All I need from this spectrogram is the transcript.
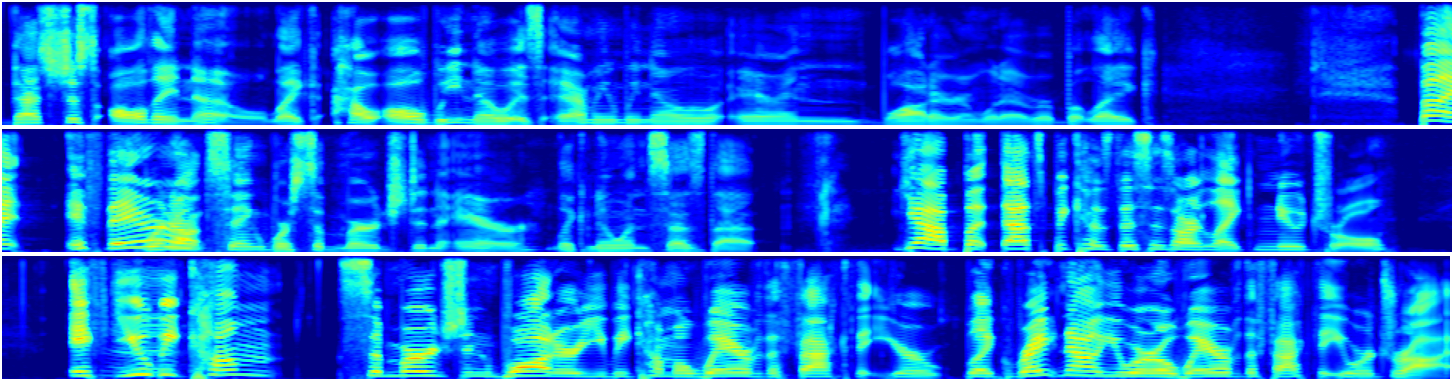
that's just all they know. Like how all we know is I mean, we know air and water and whatever, but like But if they're we're not saying we're submerged in air. Like no one says that. Yeah, but that's because this is our like neutral. If you Eh. become submerged in water, you become aware of the fact that you're like right now you are aware of the fact that you are dry.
